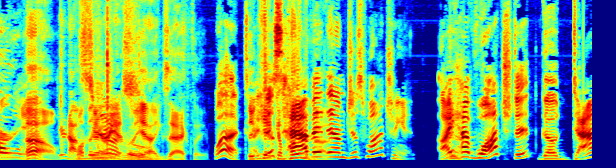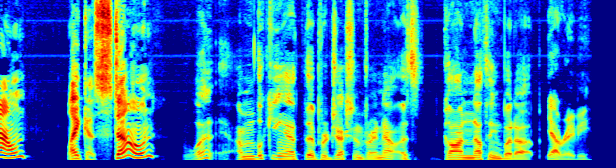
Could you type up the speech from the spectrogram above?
order. in. Oh, You're not well, then you're serious. really- yeah, exactly. What? You I can't just have it about and. I'm just watching it. I have watched it go down like a stone. what? I'm looking at the projections right now. It's gone nothing but up. Yeah, Ravey.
